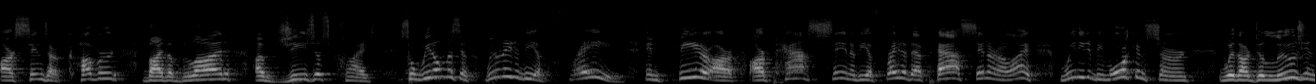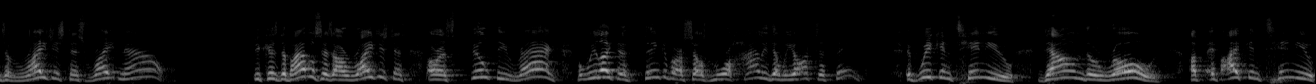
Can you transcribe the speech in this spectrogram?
Our sins are covered by the blood of Jesus Christ. So we don't listen, we don't need to be afraid and fear our, our past sin and be afraid of that past sin in our life. We need to be more concerned with our delusions of righteousness right now. Because the Bible says our righteousness are as filthy rags, but we like to think of ourselves more highly than we ought to think. If we continue down the road of, if I continue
